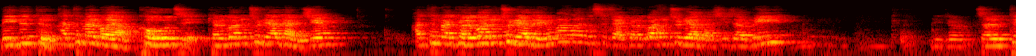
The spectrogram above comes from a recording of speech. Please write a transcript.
리드 투. 같은 말 뭐야? cause. 결과를 초래하다 알지? 같은 말 결과를 초래하다. 요거 하나는 쓰자. 결과를 초래하다. 시작. 리 result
